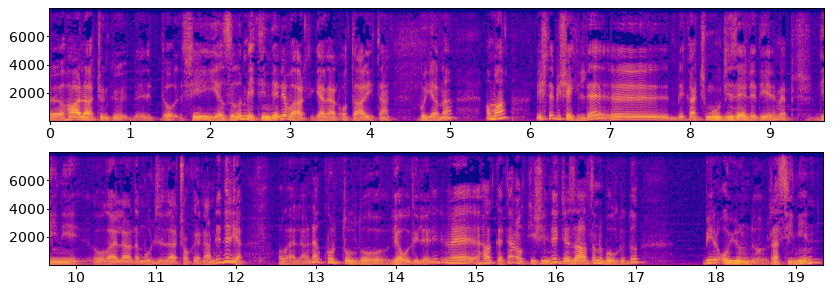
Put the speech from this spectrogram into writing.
E, hala çünkü e, şeyi yazılı metinleri var gelen o tarihten bu yana ama işte bir şekilde e, birkaç mucizeyle diyelim hep dini olaylarda mucizeler çok önemlidir ya olaylardan kurtuldu Yahudilerin ve hakikaten o kişinin de cezasını buldu. Bir oyundu. Racine'in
